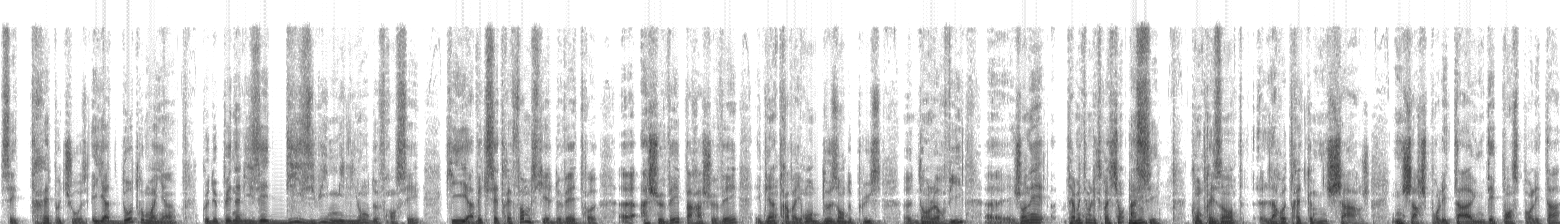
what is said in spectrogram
c'est très peu de choses. Et il y a d'autres moyens que de pénaliser 18 millions de Français qui, avec cette réforme, si elle devait être euh, achevée, parachevée, eh bien, travailleront deux ans de plus euh, dans leur vie. Euh, j'en ai, permettez-moi l'expression, mhm. assez qu'on présente la retraite comme une charge, une charge pour l'État, une dépense pour l'État.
